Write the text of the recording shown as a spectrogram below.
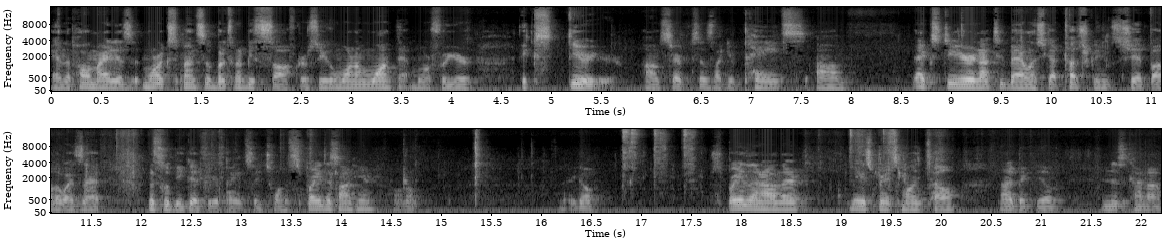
And the polyamide is more expensive, but it's going to be softer. So you're going to want to want that more for your exterior um, surfaces, like your paints. Um, exterior, not too bad unless you got touchscreen shit. But otherwise, that this would be good for your paint. So you just want to spray this on here. Hold on. There you go. Spray that on there. May spray it small towel. Not a big deal. And just kind of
